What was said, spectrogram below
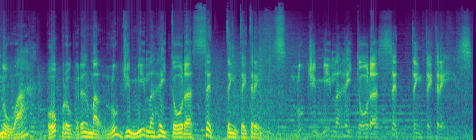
No ar, o programa Ludmila Reitora 73. Ludmila Reitora 73.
